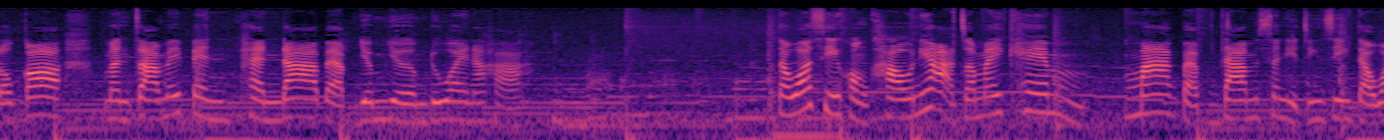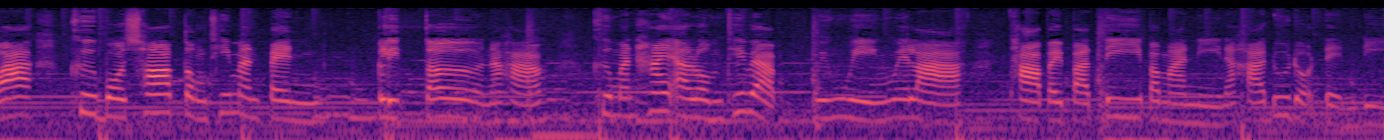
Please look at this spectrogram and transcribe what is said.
แล้วก็มันจะไม่เป็นแพนด้าแบบเยิ้มๆด้วยนะคะ แต่ว่าสีของเขาเนี่ยอาจจะไม่เข้มมากแบบดำสนิทจริงๆ แต่ว่าคือโบชอบตรงที่มันเป็น กลิตเตอร์นะคะ คือมันให้อารมณ์ที่แบบวิงวิงเวลาทาไปปาร์ตี้ประมาณนี้นะคะ ดูโดดเด่นดี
